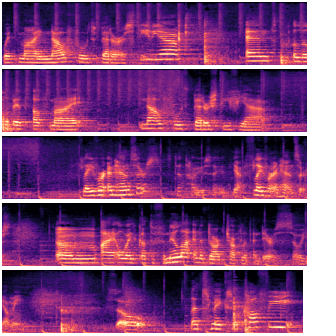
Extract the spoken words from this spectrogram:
with my Now Foods Better Stevia and a little bit of my Now Foods Better Stevia flavor enhancers. Is that how you say it? Yeah, flavor enhancers. Um, I always got the vanilla and the dark chocolate and they're so yummy. So let's make some coffee,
